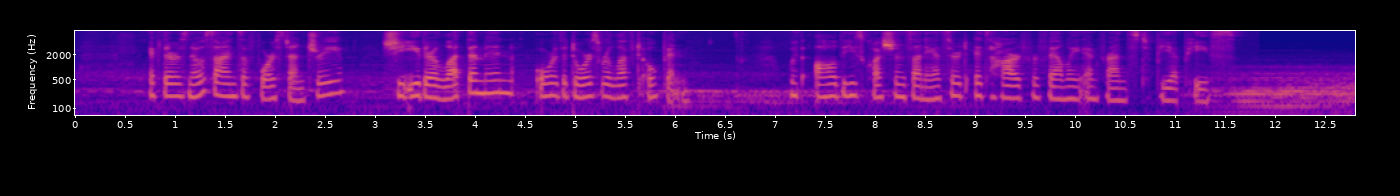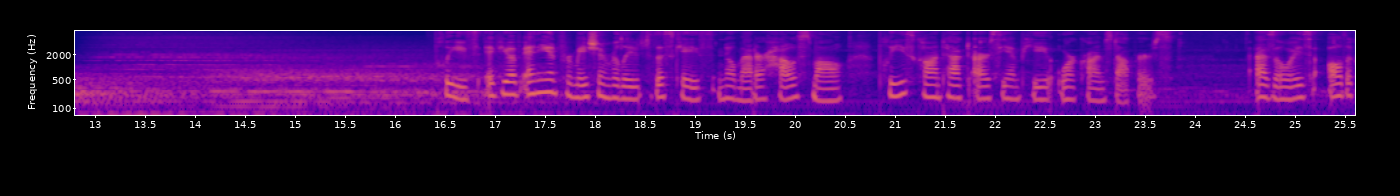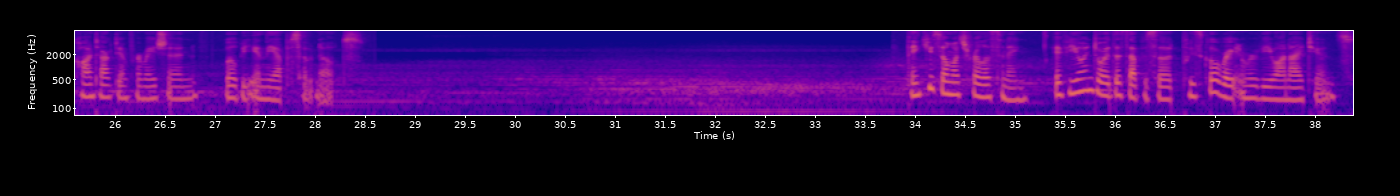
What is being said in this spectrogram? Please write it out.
If there was no signs of forced entry, she either let them in or the doors were left open. With all these questions unanswered, it's hard for family and friends to be at peace. Please, if you have any information related to this case, no matter how small, please contact RCMP or Crime Stoppers. As always, all the contact information will be in the episode notes. Thank you so much for listening. If you enjoyed this episode, please go rate and review on iTunes.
